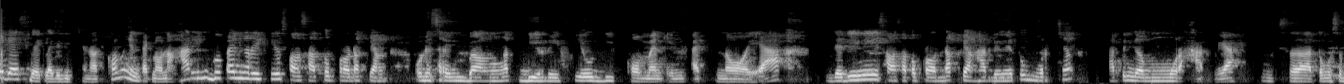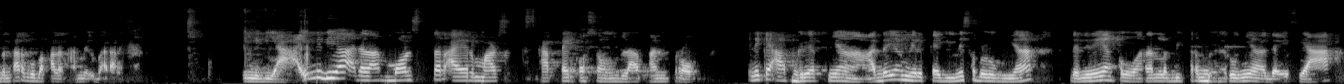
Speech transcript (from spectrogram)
Hai guys, balik lagi di channel Komen Tekno. Nah, hari ini gue pengen nge-review salah satu produk yang udah sering banget di-review di Komen in Tekno ya. Jadi ini salah satu produk yang harganya itu murah, tapi nggak murahan ya. Tunggu sebentar, gue bakalan ambil barangnya. Ini dia, ini dia adalah Monster Air Mars XKT08 Pro. Ini kayak upgrade-nya. Ada yang mirip kayak gini sebelumnya, dan ini yang keluaran lebih terbarunya guys ya.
